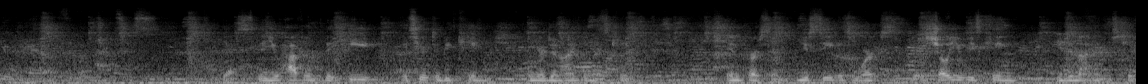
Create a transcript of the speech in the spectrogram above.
you have. Yes, that you have him, that he is here to be king, and you're denying him as king in person. You see his works that show you he's king, you deny him as king.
